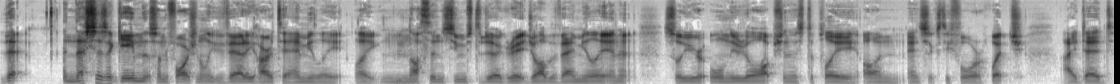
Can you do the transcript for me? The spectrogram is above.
That and this is a game that's unfortunately very hard to emulate. Like nothing seems to do a great job of emulating it. So your only real option is to play on N64, which I did.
